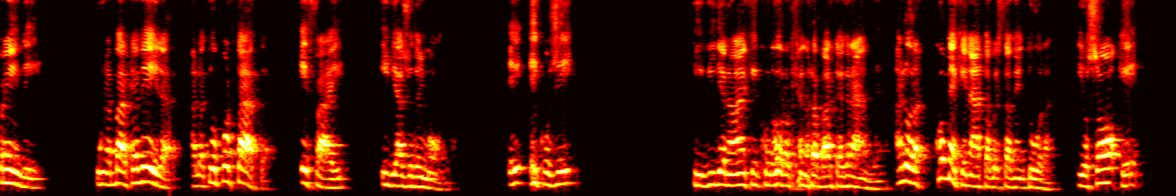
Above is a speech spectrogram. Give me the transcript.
prendi una barca a vela alla tua portata e fai il viaggio del mondo. E, e così ti invidiano anche coloro che hanno la barca grande. Allora, com'è che è nata questa avventura? Io so che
